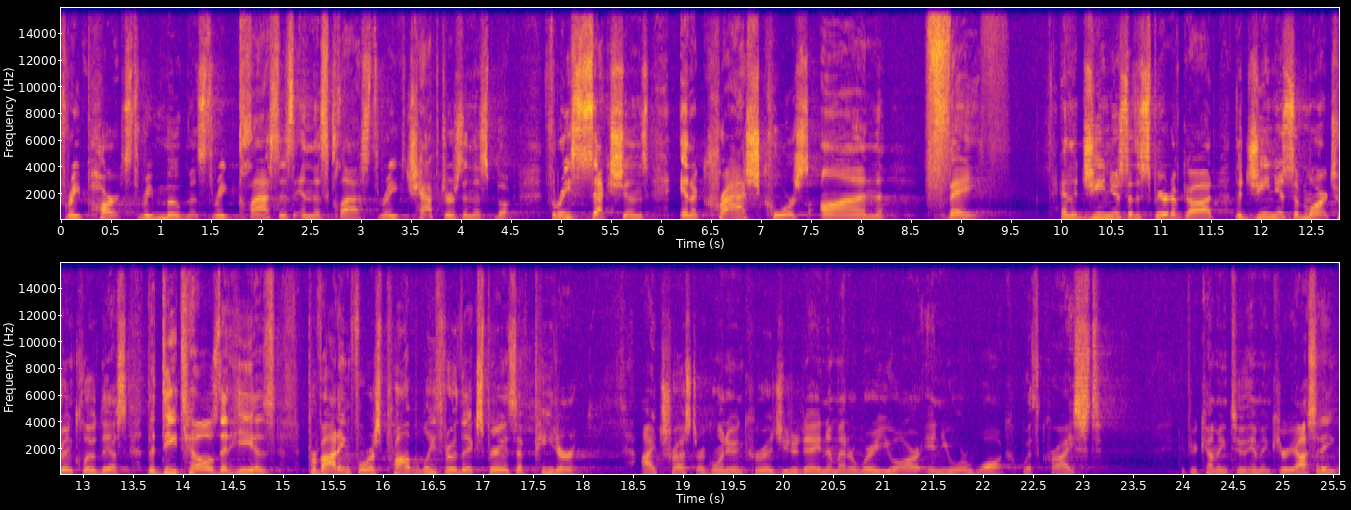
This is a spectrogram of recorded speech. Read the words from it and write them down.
three parts, three movements, three classes in this class, three chapters in this book, three sections in a crash course on faith. And the genius of the Spirit of God, the genius of Mark to include this, the details that he is providing for us, probably through the experience of Peter, I trust are going to encourage you today, no matter where you are in your walk with Christ. If you're coming to him in curiosity,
